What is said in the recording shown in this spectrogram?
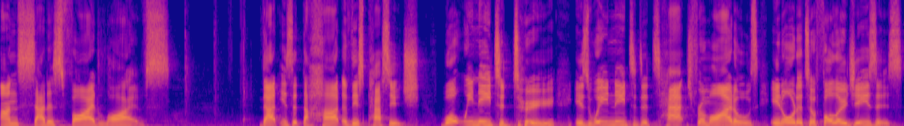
unsatisfied lives. That is at the heart of this passage. What we need to do is we need to detach from idols in order to follow Jesus.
